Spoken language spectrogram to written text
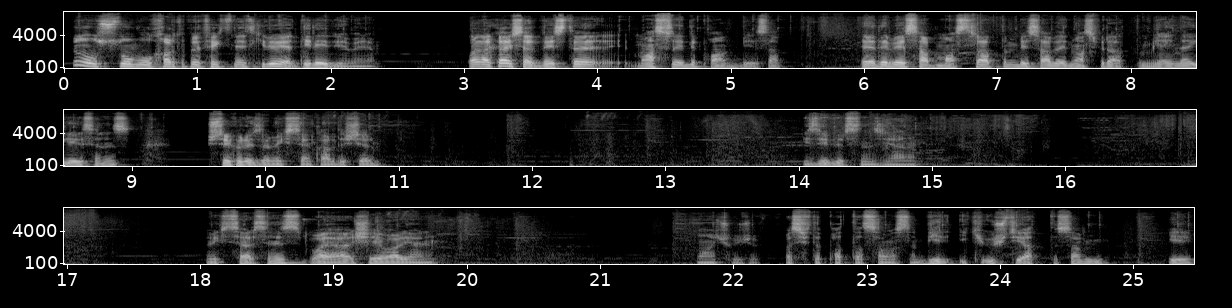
bütün o snowball kartopu efektini etkiliyor ya deli ediyor beni. Bu arada arkadaşlar West'e Master 50 puan bir hesap. TR'de bir hesap Master attım bir hesapta Elmas 1 attım. Yayınlara gelirseniz Üstelik öyle izlemek isteyen kardeşlerim. İzleyebilirsiniz yani. Demek isterseniz bayağı şey var yani. Aman çocuk. Pasifte patlatsam aslında. 1, 2, 3 diye atlasam 2,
